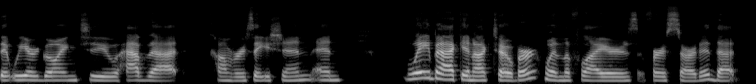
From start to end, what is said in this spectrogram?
that we are going to have that conversation. And way back in October when the Flyers first started that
